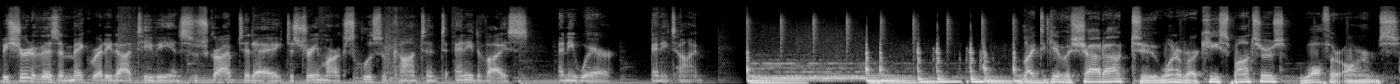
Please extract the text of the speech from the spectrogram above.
Be sure to visit MakeReady.tv and subscribe today to stream our exclusive content to any device, anywhere, anytime. I'd like to give a shout out to one of our key sponsors, Walther Arms.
